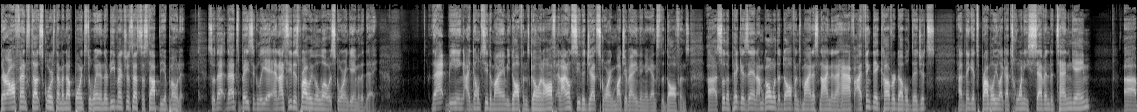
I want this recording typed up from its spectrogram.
Their offense does, scores them enough points to win, and their defense just has to stop the opponent. So that that's basically it. And I see this probably the lowest scoring game of the day. That being, I don't see the Miami Dolphins going off, and I don't see the Jets scoring much of anything against the Dolphins. Uh, so the pick is in. I'm going with the Dolphins minus nine and a half. I think they cover double digits. I think it's probably like a 27 to 10 game, uh,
